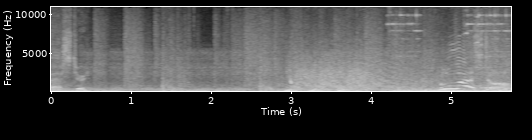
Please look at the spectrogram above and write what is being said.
bastard! Blast off!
